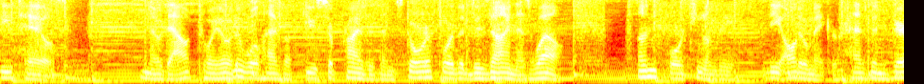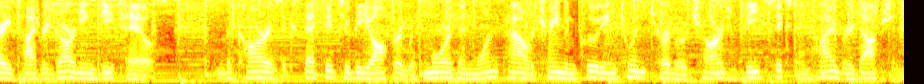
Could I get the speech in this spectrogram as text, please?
details, no doubt Toyota will have a few surprises in store for the design as well. Unfortunately, the automaker has been very tight regarding details. The car is expected to be offered with more than one powertrain including twin turbocharged V6 and hybrid options.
